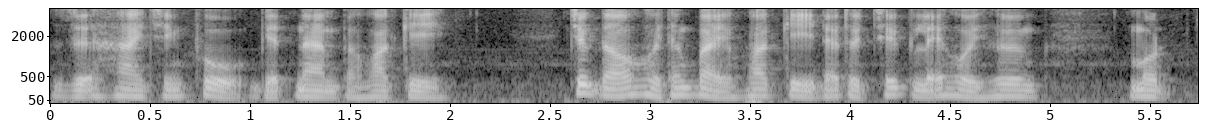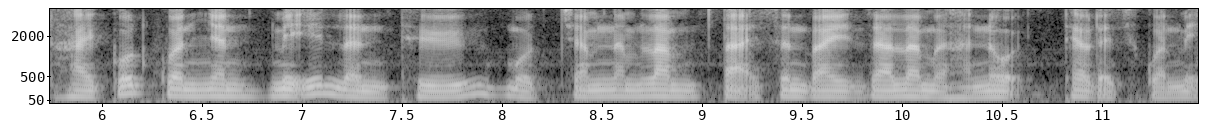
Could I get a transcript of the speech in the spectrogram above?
giữa hai chính phủ Việt Nam và Hoa Kỳ. Trước đó, hồi tháng 7, Hoa Kỳ đã tổ chức lễ hồi hương một hài cốt quân nhân Mỹ lần thứ 155 tại sân bay Gia Lâm ở Hà Nội theo Đại sứ quán Mỹ.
